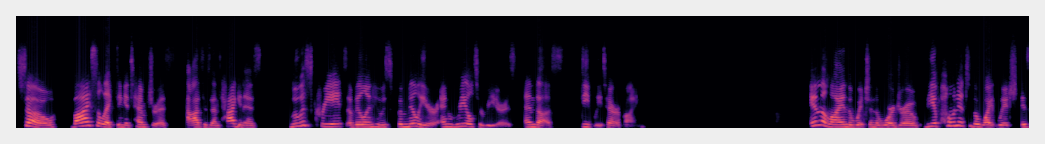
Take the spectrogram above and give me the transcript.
So, by selecting a temptress as his antagonist, Lewis creates a villain who is familiar and real to readers, and thus deeply terrifying. In The Lion, the Witch, and the Wardrobe, the opponent to the White Witch is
